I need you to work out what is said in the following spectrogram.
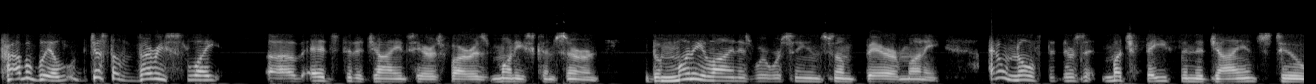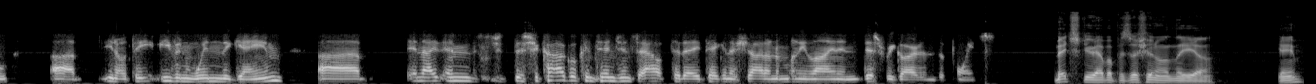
probably a, just a very slight uh, edge to the Giants here as far as money's concerned. The money line is where we're seeing some bear money. I don't know if there's much faith in the Giants to, uh, you know, to even win the game. Uh, and I and the Chicago contingent's out today, taking a shot on the money line and disregarding the points. Mitch, do you have a position on the uh, game?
